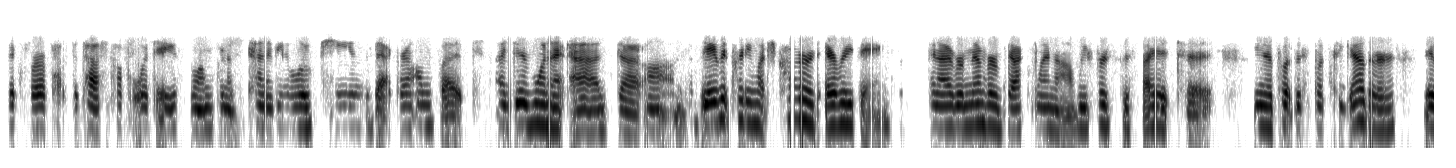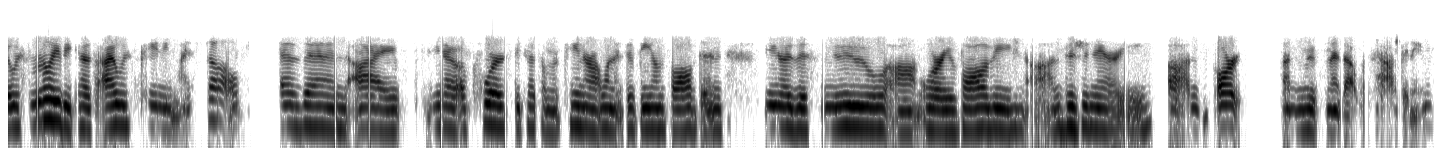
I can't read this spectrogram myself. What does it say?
sick for the past couple of days, so I'm going to kind of be low key in the background. But I did want to add that um, David pretty much covered everything. And I remember back when uh, we first decided to, you know, put this book together, it was really because I was painting myself, and then I, you know, of course, because I'm a painter, I wanted to be involved in you know this new um, or evolving uh, visionary uh, art movement that was happening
